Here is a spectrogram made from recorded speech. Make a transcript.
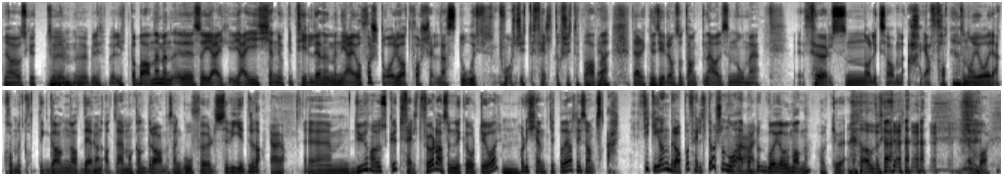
Jeg har jo skutt Mm. eh, litt, litt på bane, men, eh, så jeg, jeg kjenner jo ikke til det. Men jeg jo forstår jo at forskjellen er stor på å skyte felt og skyte bane. Det er det ikke noe tvil om. Så tanken er jo liksom noe med eh, følelsen og liksom eh, 'Jeg har fått det nå i år, jeg har kommet godt i gang'. At, den, Ja. at der man kan dra med seg en god følelse videre. da Ja, ja. Eh, Du har jo skutt felt før, da som du ikke har gjort i år. Mm. Har du kjent litt på det? At liksom ah, fikk i gang bra på feltet i år, så nå er det bare å gå i gang med bane. Har ikke det. Aldri. Jeg, bare,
